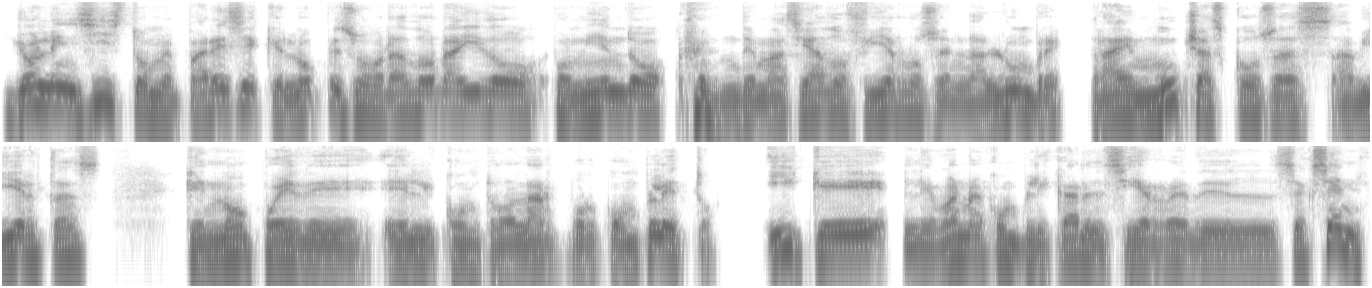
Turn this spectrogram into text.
yo le insisto, me parece que López Obrador ha ido poniendo demasiados fierros en la lumbre, trae muchas cosas abiertas que no puede él controlar por completo y que le van a complicar el cierre del sexenio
